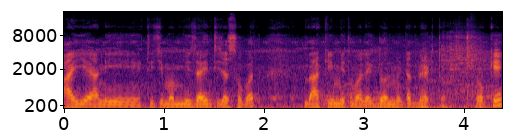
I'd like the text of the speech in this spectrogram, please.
आई आणि तिची मम्मी जाईल तिच्यासोबत. बाकी मी तुम्हाला एक दोन मिनटात भेटतो. ओके?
